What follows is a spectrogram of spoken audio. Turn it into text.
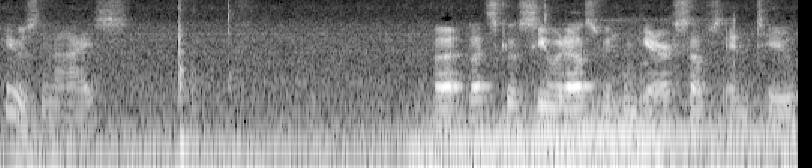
He was nice. But let's go see what else we can get ourselves into.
